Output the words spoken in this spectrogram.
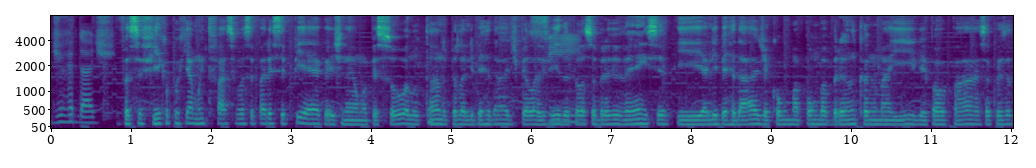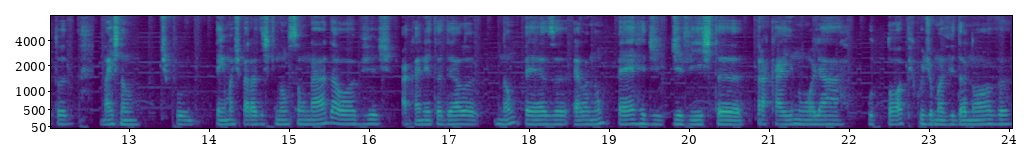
de verdade. Você fica porque é muito fácil você parecer piegas, né? Uma pessoa lutando pela liberdade, pela Sim. vida, pela sobrevivência, e a liberdade é como uma pomba branca numa ilha, pá, essa coisa toda. Mas não, Tipo, tem umas paradas que não são nada óbvias. A caneta dela não pesa, ela não perde de vista para cair num olhar utópico de uma vida nova.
